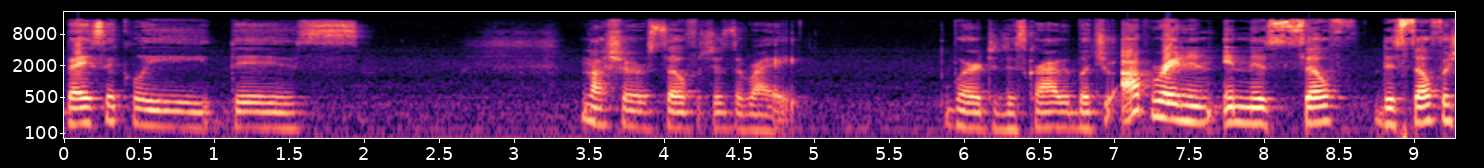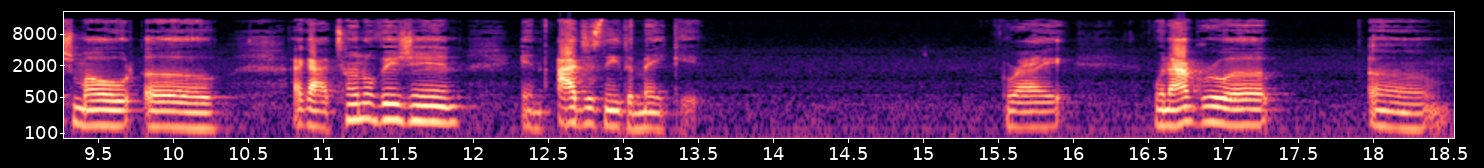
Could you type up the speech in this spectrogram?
basically this. I'm not sure if selfish is the right word to describe it, but you're operating in this self this selfish mode of I got tunnel vision and I just need to make it. Right? When I grew up, um,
